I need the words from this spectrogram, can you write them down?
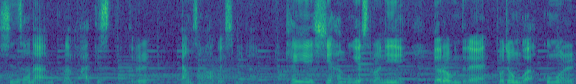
신선한 그런 아티스트들을 양성하고 있습니다. KAC 한국예술원이 여러분들의 도전과 꿈을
